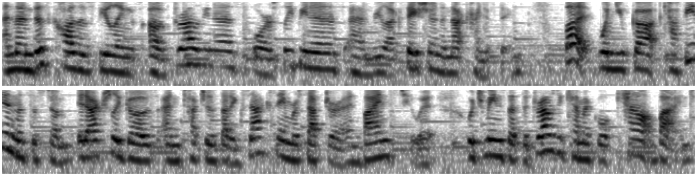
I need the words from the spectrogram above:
and then this causes feelings of drowsiness or sleepiness and relaxation and that kind of thing. But when you've got caffeine in the system, it actually goes and touches that exact same receptor and binds to it, which means that the drowsy chemical cannot bind.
